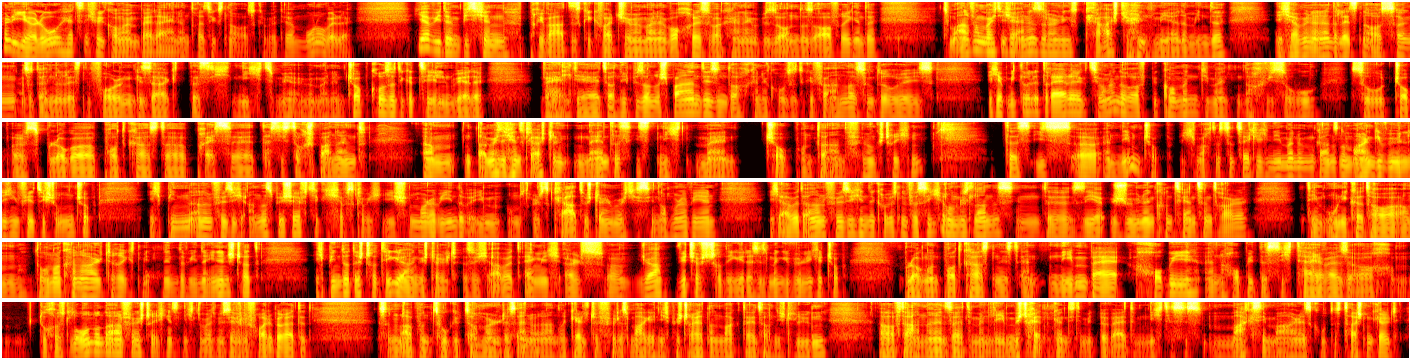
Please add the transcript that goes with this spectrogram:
Hallo, herzlich willkommen bei der 31. Ausgabe der Monowelle. Ja, wieder ein bisschen privates Gequatsche über meine Woche. Es war keine besonders aufregende. Zum Anfang möchte ich eines allerdings klarstellen, mehr oder minder. Ich habe in einer der letzten Aussagen, also in der letzten Folgen gesagt, dass ich nichts mehr über meinen Job großartig erzählen werde, weil der jetzt auch nicht besonders spannend ist und auch keine großartige Veranlassung darüber ist. Ich habe mittlerweile drei Reaktionen darauf bekommen, die meinten, ach wieso, so Job als Blogger, Podcaster, Presse, das ist doch spannend. Ähm, und da möchte ich eins klarstellen, nein, das ist nicht mein Job unter Anführungsstrichen das ist äh, ein Nebenjob. Ich mache das tatsächlich neben einem ganz normalen, gewöhnlichen 40-Stunden-Job. Ich bin an und für sich anders beschäftigt. Ich habe es, glaube ich, eh schon mal erwähnt, aber eben, um es klarzustellen, möchte ich sie nochmal erwähnen. Ich arbeite an und für sich in der größten Versicherung des Landes, in der sehr schönen Konzernzentrale, dem Unica Tower am Donaukanal, direkt mitten in der Wiener Innenstadt. Ich bin dort als Stratege angestellt. Also ich arbeite eigentlich als äh, ja, Wirtschaftsstratege. Das ist mein gewöhnlicher Job. Bloggen und Podcasten ist ein nebenbei Hobby, ein Hobby, das sich teilweise auch ähm, durchaus lohnt, unter Anführungsstrichen. Jetzt nicht nur, weil es mir sehr viel Freude bereitet, sondern ab und zu gibt es auch mal das eine oder andere Geld dafür. Das mag ich nicht bestreiten und mag da jetzt auch nicht lügen. Aber auf der anderen Seite, mein Leben bestreiten könnte ich damit bei weitem nicht. Das ist maximales gutes Taschengeld.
